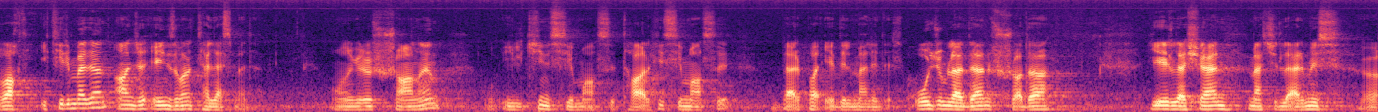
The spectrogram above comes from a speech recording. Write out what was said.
vaxt itirmədən, ancaq eyni zamanda tələsmədən. Ona görə Şuşanın ilkin siması, tarixi siması bərpa edilməlidir. O cümlədən Şuşada yerləşən məscidlərimiz e,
